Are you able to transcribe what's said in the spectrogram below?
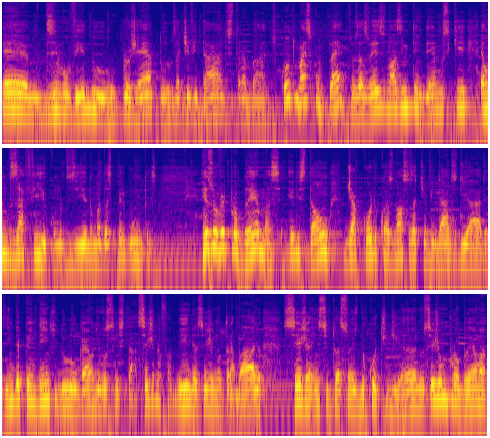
é, desenvolvendo projetos, atividades, trabalhos. Quanto mais complexos, às vezes nós entendemos que é um desafio, como dizia numa das perguntas. Resolver problemas, eles estão de acordo com as nossas atividades diárias, independente do lugar onde você está, seja na família, seja no trabalho, seja em situações do cotidiano, seja um problema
